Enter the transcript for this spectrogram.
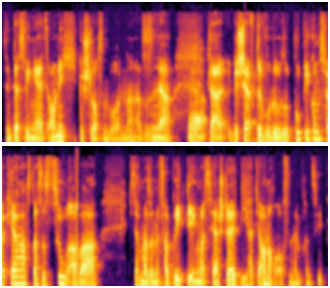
sind deswegen ja jetzt auch nicht geschlossen worden, ne? Also es sind ja, ja. klar, Geschäfte, wo du so Publikumsverkehr hast, das ist zu, aber ich sag mal, so eine Fabrik, die irgendwas herstellt, die hat ja auch noch offen im Prinzip.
